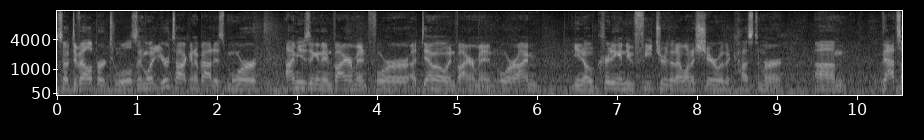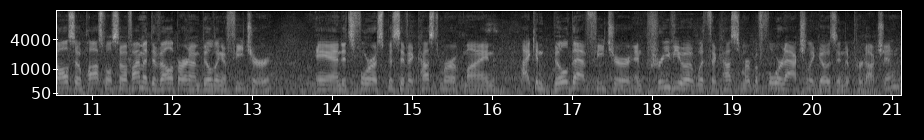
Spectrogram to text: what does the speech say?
so developer tools, and what you're talking about is more, I'm using an environment for a demo environment, or I'm you know, creating a new feature that I want to share with a customer. Um, that's also possible, so if I'm a developer and I'm building a feature, and it's for a specific customer of mine, I can build that feature and preview it with the customer before it actually goes into production.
